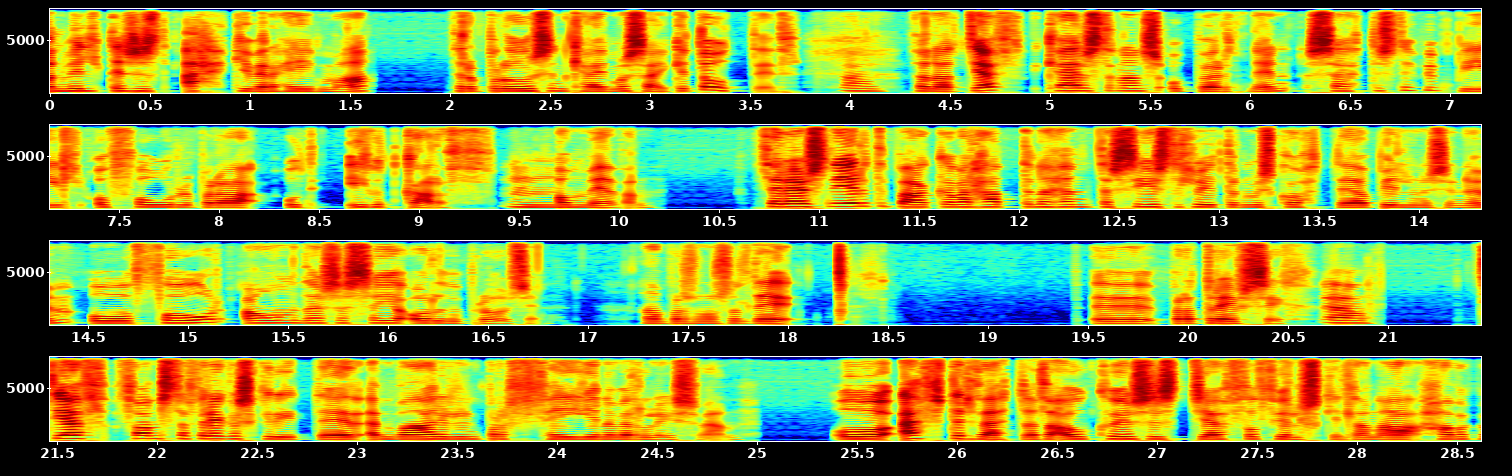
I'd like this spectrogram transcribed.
hann vildi sérst ekki vera heima þegar bróður sinn kæma að sækja dótið. Já. Þannig að Jeff, kæristan hans og börnin settist upp í bíl og fóru bara út í ykkur garð Mm. á meðan. Þegar þau snýru tilbaka var hattin að henda síðustu hlutunum í skottið á bílunu sinum og fór án þess að segja orð við bróður sinn. Hann bara svona svolítið uh, bara dreif sig. Já. Jeff fannst það frekar skrítið en var í raun bara fegin að vera laus við hann. Og eftir þetta það ákveðsist Jeff og fjölskyldan að hafa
